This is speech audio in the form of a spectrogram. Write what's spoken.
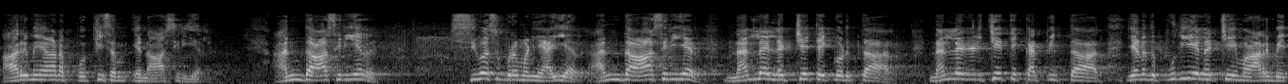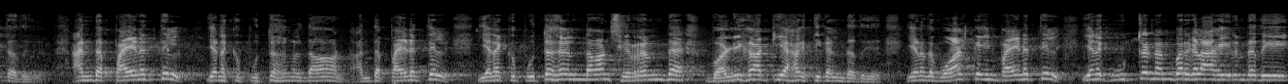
அருமையான பொக்கிஷம் என் ஆசிரியர். அந்த ஆசிரியர் சிவசுப்பிரமணிய ஐயர். அந்த ஆசிரியர் நல்ல லட்சியத்தை கொடுத்தார். நல்ல லட்சியத்தை கற்பித்தார். எனது புதிய லட்சியம் ஆரம்பித்தது. அந்த பயணத்தில் எனக்கு புத்தகங்கள் தான் அந்த பயணத்தில் எனக்கு புத்தகங்கள் தான் சிறந்த வழிகாட்டியாக திகழ்ந்தது. எனது வாழ்க்கையின் பயணத்தில் எனக்கு உற்ற நண்பர்களாக இருந்தது.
